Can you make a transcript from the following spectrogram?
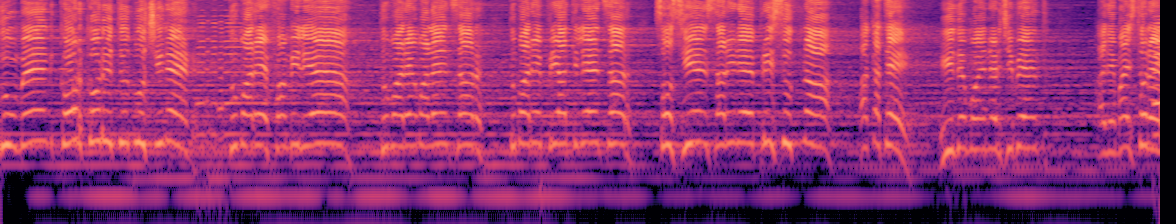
тумен коркорит одлучинен, тумаре фамилија, тумаре маленцар, тумаре пријателенцар, со сиен сарине присутна, акате, идемо енерджи бенд, ајде мајсторе,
